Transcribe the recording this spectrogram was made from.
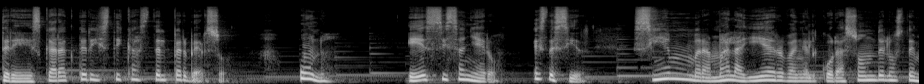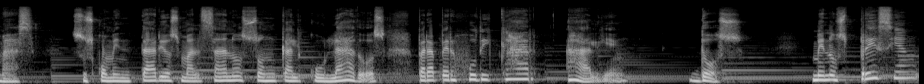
tres características del perverso. Uno, es cizañero, es decir, siembra mala hierba en el corazón de los demás sus comentarios malsanos son calculados para perjudicar a alguien. 2. Menosprecian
